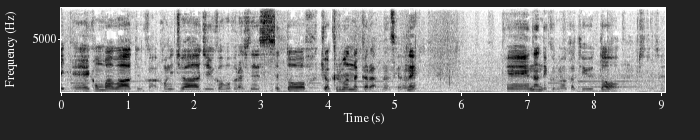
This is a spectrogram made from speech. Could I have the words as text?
い、えー、こんばんは。というかこんにちは。自由工房フラッシュです。えっと今日は車の中からなんですけどね。えー、なんで車かというとちょっとですね、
